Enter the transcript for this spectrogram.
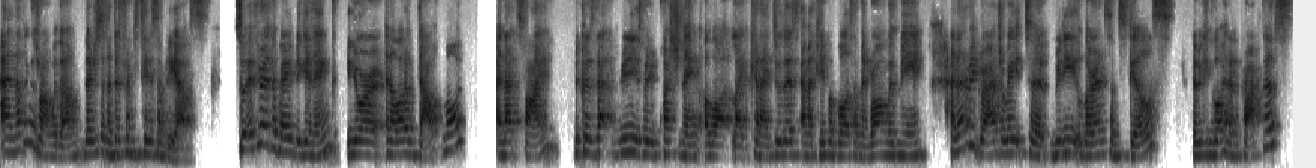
And nothing is wrong with them. They're just in a different state of somebody else. So if you're at the very beginning, you're in a lot of doubt mode, and that's fine because that really is where you're questioning a lot like, can I do this? Am I capable? Is something wrong with me? And then we graduate to really learn some skills that we can go ahead and practice.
